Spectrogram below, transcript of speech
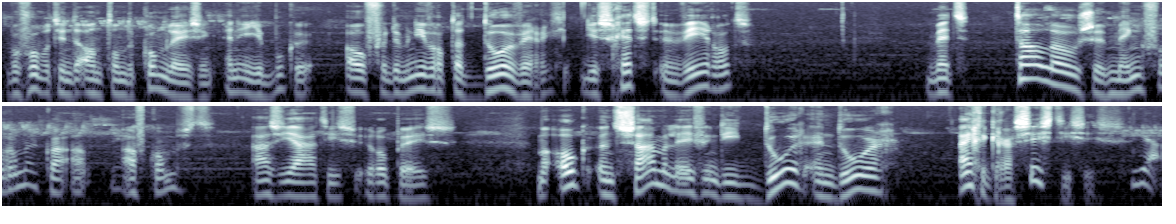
bijvoorbeeld in de Anton de Kom-lezing en in je boeken, over de manier waarop dat doorwerkt. Je schetst een wereld met talloze mengvormen qua afkomst, Aziatisch, Europees, maar ook een samenleving die door en door eigenlijk racistisch is. Ja.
